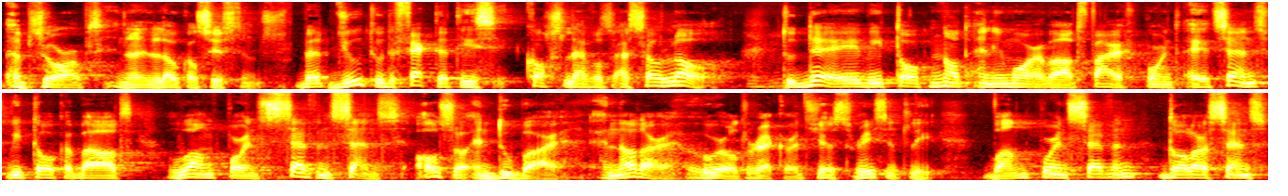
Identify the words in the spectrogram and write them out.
absorbed in the local systems. But due to the fact that these cost levels are so low, mm-hmm. today we talk not anymore about 5.8 cents, we talk about 1.7 cents, also in Dubai, another world record just recently. 1.7 dollar cents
